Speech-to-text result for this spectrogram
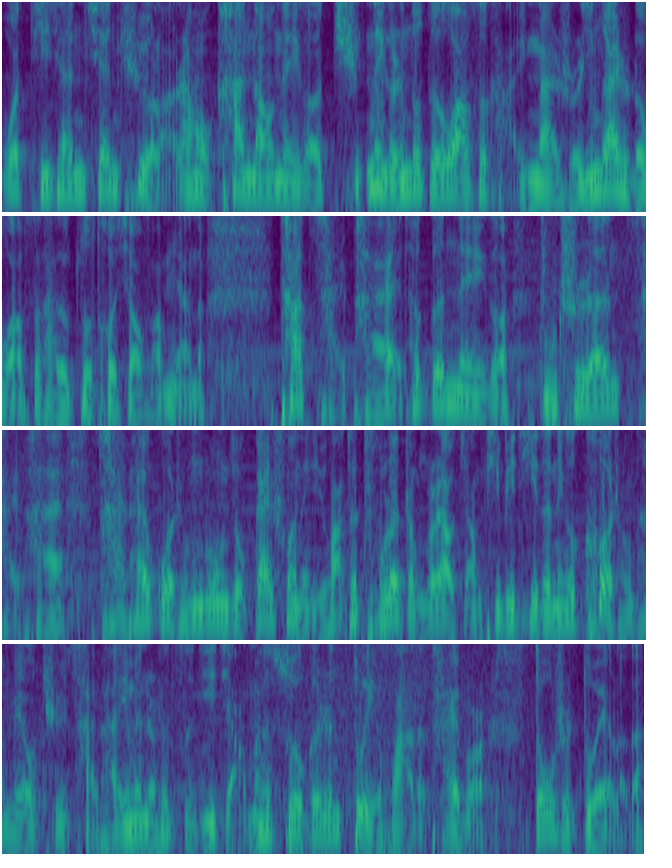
我提前先去了，然后我看到那个去那个人都得过奥斯卡，应该是应该是得过奥斯卡，就做特效方面的。他彩排，他跟那个主持人彩排，彩排过程中就该说哪句话。他除了整个要讲 PPT 的那个课程，他没有去彩排，因为那是他自己讲嘛。他所有跟人对话的台本都是对了的，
